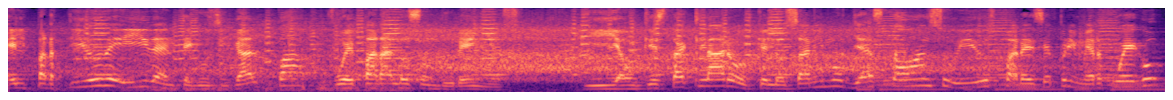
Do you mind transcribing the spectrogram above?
el partido de ida en Tegucigalpa fue para los hondureños. Y aunque está claro que los ánimos ya estaban subidos para ese primer juego,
